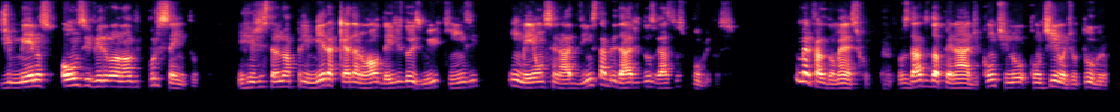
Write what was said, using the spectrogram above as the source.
de menos 11,9% e registrando a primeira queda anual desde 2015 em meio a um cenário de instabilidade dos gastos públicos. No mercado doméstico, os dados da PNAD contínua de outubro,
